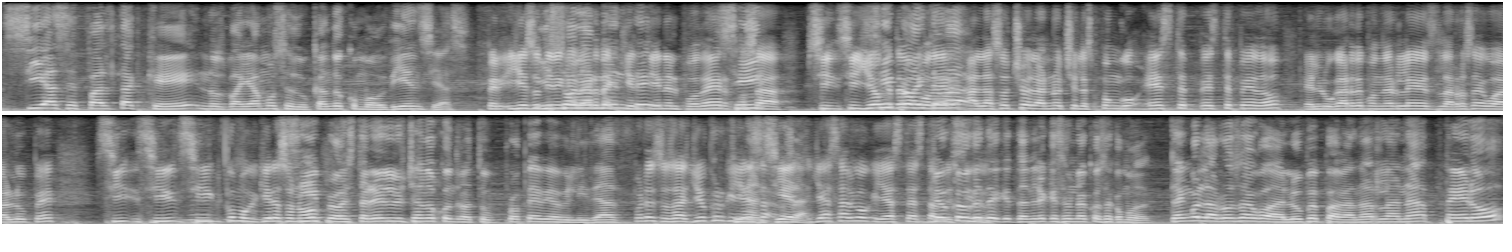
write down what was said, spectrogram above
sí hace falta que nos vayamos educando como audiencias. Pero, y eso tiene que ver de quien tiene el poder. Sí. o sea, si, si yo Sí, que tengo te poder a las 8 de la noche les pongo este, este pedo, en lugar de ponerles la Rosa de Guadalupe, sí, sí, sí, como que quieras o Sí, no. pero estaría luchando contra tu propia viabilidad. Por eso, o sea, yo creo que ya es, o Financiera. sea, ya es algo que ya está Yo establecido. creo que, te- que tendría que ser una cosa como, tengo la Rosa de Guadalupe para ganar lana, pero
